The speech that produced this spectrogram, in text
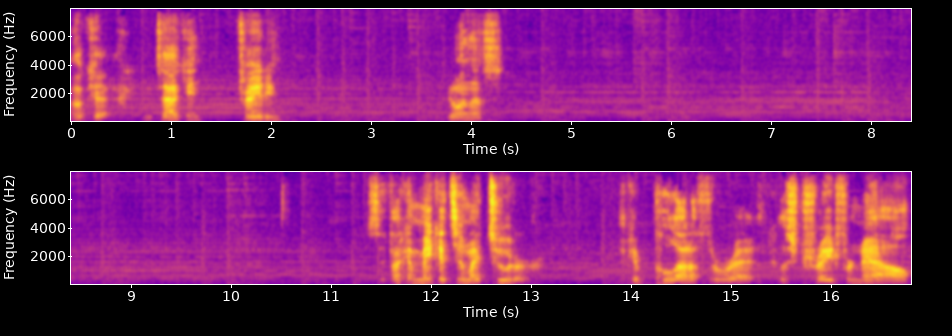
Okay. Attacking? Trading? Doing this? If I can make it to my tutor, I can pull out a threat. Let's trade for now.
